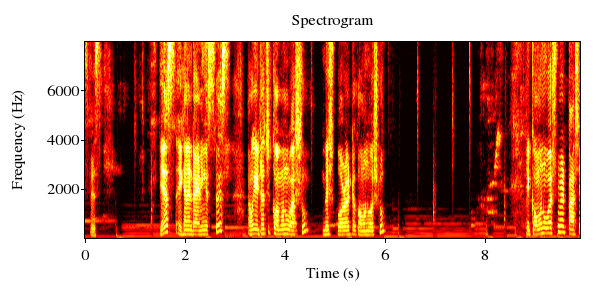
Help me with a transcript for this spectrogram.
স্পেস ইয়েস এখানে ডাইনিং স্পেস এবং এটা হচ্ছে কমন ওয়াশরুম বেশ বড় একটা কমন ওয়াশরুম এই কমন ওয়াশরুমের পাশে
